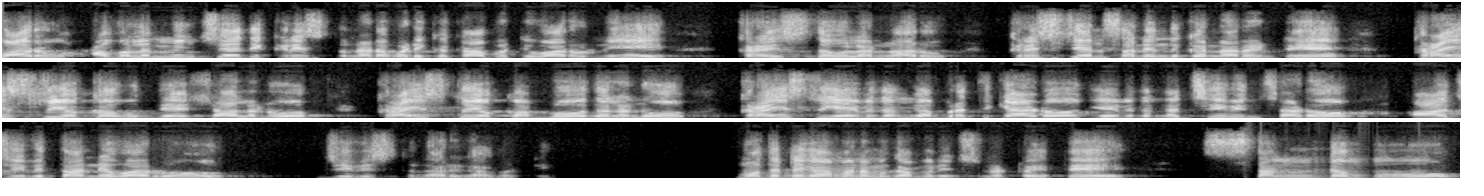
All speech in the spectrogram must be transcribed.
వారు అవలంబించేది క్రీస్తు నడవడిక కాబట్టి వారిని క్రైస్తవులు అన్నారు. క్రిస్టియన్స్ అని ఎందుకన్నారంటే క్రైస్తు యొక్క ఉద్దేశాలను క్రైస్తు యొక్క బోధలను క్రైస్తు ఏ విధంగా బ్రతికాడో ఏ విధంగా జీవించాడో ఆ జీవితాన్ని వారు జీవిస్తున్నారు కాబట్టి. మొదటిగా మనం గమనించినట్లయితే సంఘము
